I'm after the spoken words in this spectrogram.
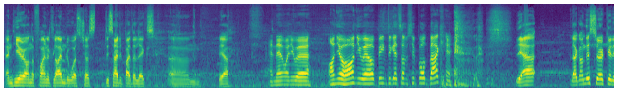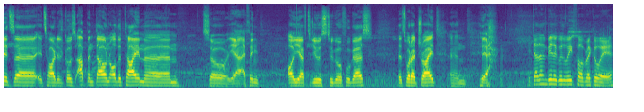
And here on the final climb, it was just decided by the legs. Um, yeah. And then when you were on your own, you were hoping to get some support back. yeah, like on this circuit, it's uh, it's hard. It goes up and down all the time. Um, so yeah, I think all you have to do is to go full gas. That's what I tried, and yeah. It hasn't been a good week for breakaway.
